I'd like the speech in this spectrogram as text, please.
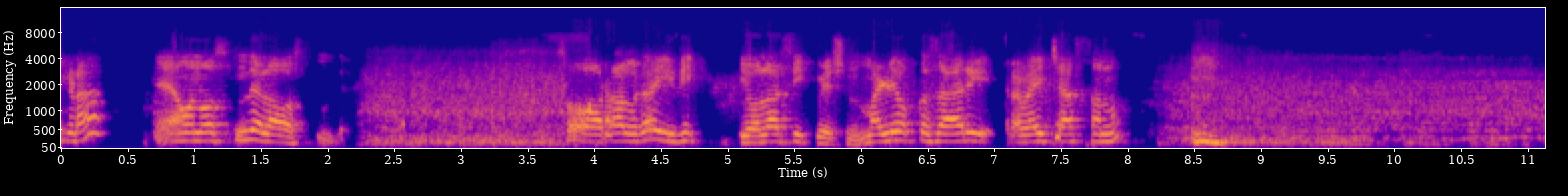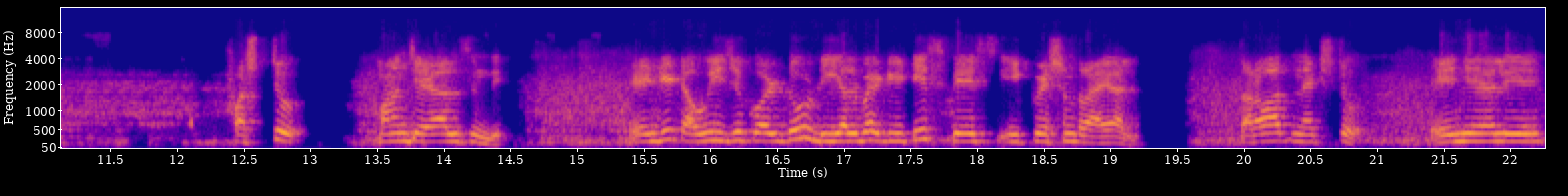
ఇక్కడ ఏమైనా వస్తుంది ఎలా వస్తుంది? సో ఓవరాల్గా ఇది యోలార్స్ ఈక్వేషన్ మళ్ళీ ఒక్కసారి రివైజ్ చేస్తాను. ఫస్ట్ మనం చేయాల్సింది. ఏంటి? Tau is equal to DL by DT space equation రాయాలి. తర్వాత నెక్స్ట్ ఏం చేయాలి?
